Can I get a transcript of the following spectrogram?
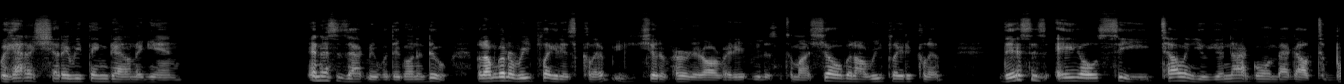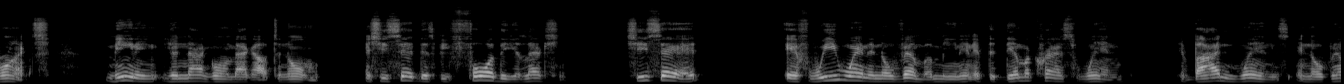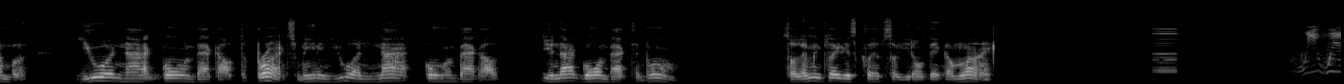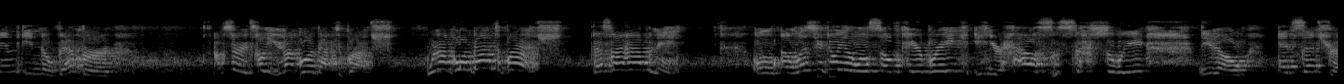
We got to shut everything down again. And that's exactly what they're going to do. But I'm going to replay this clip. You should have heard it already if you listen to my show, but I'll replay the clip. This is AOC telling you you're not going back out to brunch, meaning you're not going back out to normal. And she said this before the election. She said, if we win in November, meaning if the Democrats win, if Biden wins in November, you are not going back out to brunch, meaning you are not going back out you're not going back to normal. So let me play this clip so you don't think I'm lying. We win in November. I'm sorry to tell you, you're not going back to brunch. We're not going back to brunch. That's not happening. Um, unless you're doing a little self care break in your house, especially, you know, etc.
